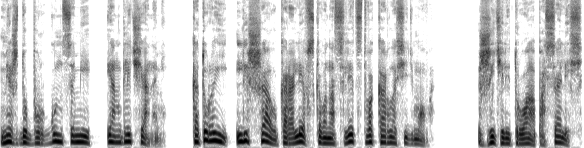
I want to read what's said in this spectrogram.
между бургунцами и англичанами, который лишал королевского наследства Карла VII. Жители Труа опасались,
